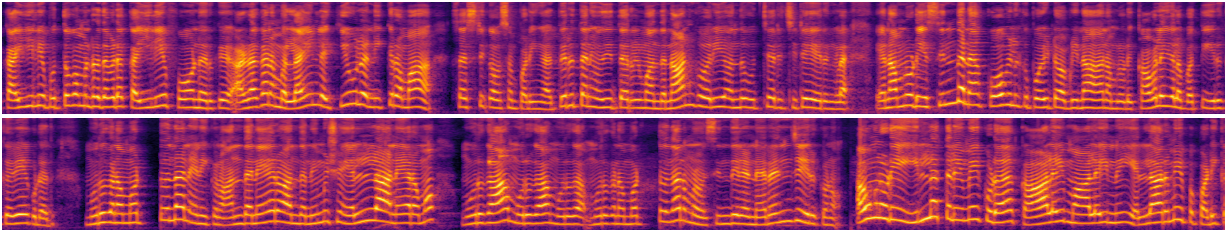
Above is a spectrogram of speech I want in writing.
கையிலேயே புத்தகம்ன்றதை விட கையிலேயே ஃபோன் இருக்குது அழகாக நம்ம லைனில் க்யூவில் நிற்கிறோமா சஷ்டி கவசம் படிங்க. திருத்தணி உதித்தருளும் அந்த நான்கு வரியை வந்து உச்சரிச்சுட்டே இருங்களேன். நம்மளுடைய சிந்தனை கோவிலுக்கு போயிட்டோம் அப்படின்னா நம்மளுடைய கவலைகளை பற்றி இருக்கவே கூடாது. முருகனை மட்டும்தான் நினைக்கணும். அந்த நேரம் அந்த நிமிஷம் எல்லா நேரமும் முருகா முருகா முருகா முருகனை மட்டும்தான் நம்ம சிந்தையில் நிறைஞ்சு இருக்கணும். அவங்களுடைய இல்லத்துலையுமே கூட காலை மாலைன்னு எல்லாருமே இப்போ படிக்க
